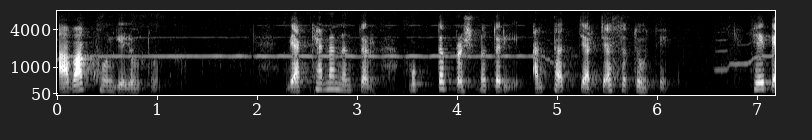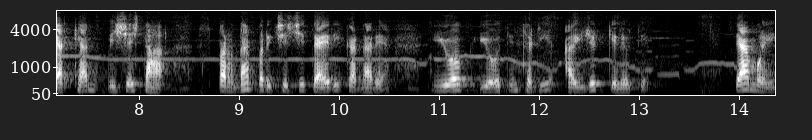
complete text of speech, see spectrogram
आवाक होऊन गेलो होतो. व्याख्यानानंतर मुक्त प्रश्नोत्तरी अर्थात चर्चासत्र होते. हे व्याख्यान विशेषतः स्पर्धा परीक्षेची तयारी करणाऱ्या युवक युवतींसाठी आयोजित केले होते. त्यामुळे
